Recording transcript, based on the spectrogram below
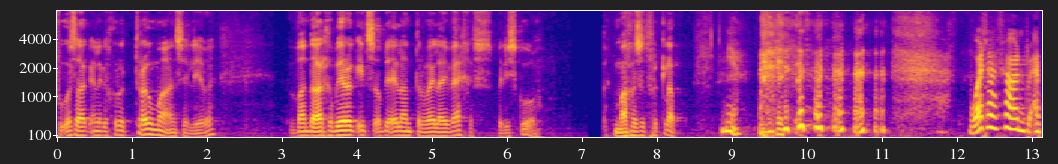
veroorsaak eintlik 'n groot trauma in sy lewe want daar gebeur ook iets op die eiland terwyl hy weg is by die skool. Ek mag as dit verklap. What I found, uh,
